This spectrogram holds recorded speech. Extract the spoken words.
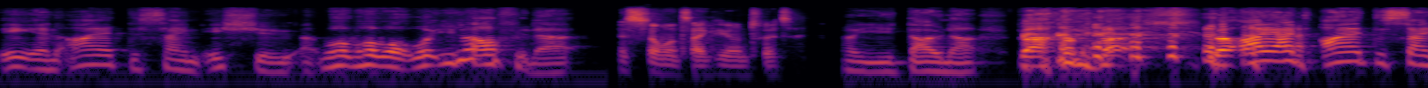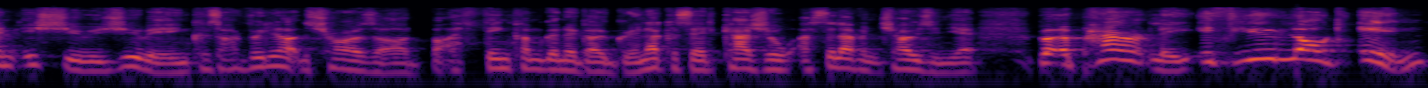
Ian, I had the same issue. What, what, what, what are you laughing at? There's someone tagging you on Twitter. Oh, you donut. But um, but but I had I had the same issue as you, Ian, because I really like the Charizard, but I think I'm gonna go green. Like I said, casual. I still haven't chosen yet. But apparently, if you log in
